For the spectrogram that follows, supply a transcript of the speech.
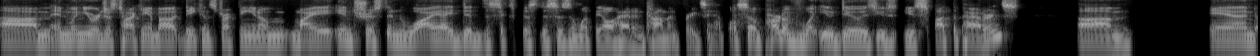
um, and when you were just talking about deconstructing, you know, my interest in why I did the six businesses and what they all had in common, for example. So part of what you do is you you spot the patterns, um, and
